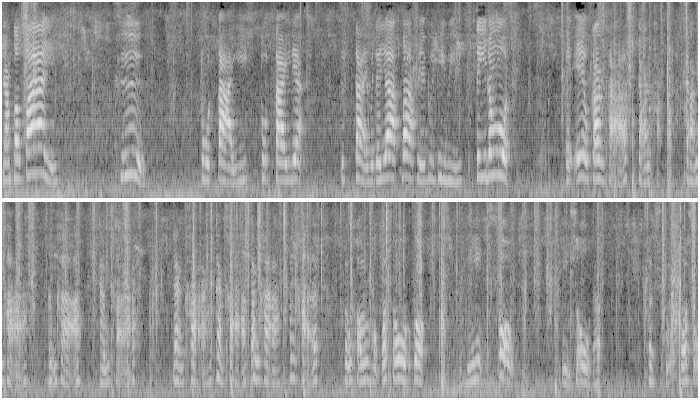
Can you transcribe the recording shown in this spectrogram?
อย่างต่อไป คือตูดไตตูดไตเนี่ยตูดไตมันจะยากมากเลยดูทีวี ตีทั้งหมด ในเอวกลางขากลางขากลางขากลางขากลางขากลางขากลางขากลางขากลางขาเขาเขาบอกว่าโซ่ก็แบบนี้โซ่นี่โซ่นะครับก็โซ่ก็โซ่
